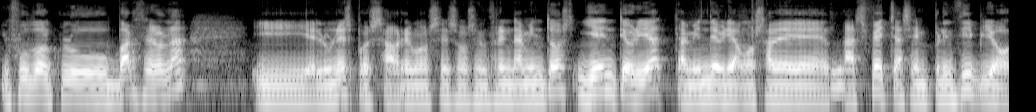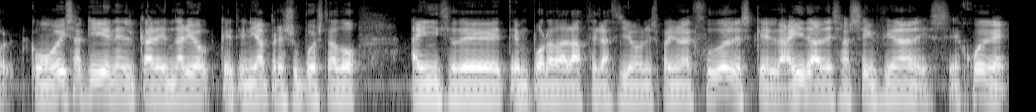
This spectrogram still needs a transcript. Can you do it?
y Fútbol Club Barcelona y el lunes pues sabremos esos enfrentamientos y en teoría también deberíamos saber las fechas. En principio, como veis aquí en el calendario que tenía presupuestado a inicio de temporada la Federación Española de Fútbol es que la ida de esas semifinales se juegue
